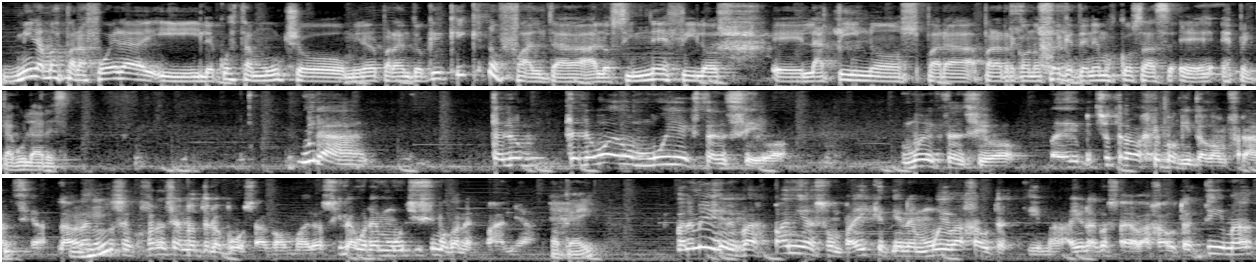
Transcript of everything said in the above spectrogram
mira más para afuera y le cuesta mucho mirar para adentro. ¿Qué, nos falta a los cinéfilos eh, latinos para, reconocer que tenemos cosas eh, espectaculares? Mira, te lo, te lo hago muy extensivo muy extensivo. Eh, yo trabajé poquito con Francia. La verdad que con Francia no te lo puse como modelo. Sí laburé muchísimo con España. Ok. Para mí España es un país que tiene muy baja autoestima. Hay una cosa de baja autoestima.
